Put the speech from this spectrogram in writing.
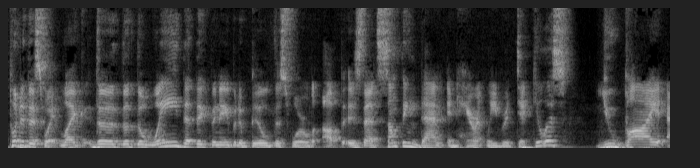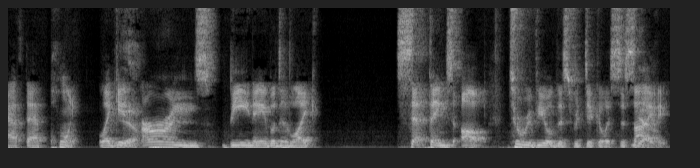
put it this way, like the, the the way that they've been able to build this world up is that something that inherently ridiculous you buy at that point. Like it Yeah. earns being able to like set things up to reveal this ridiculous society.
